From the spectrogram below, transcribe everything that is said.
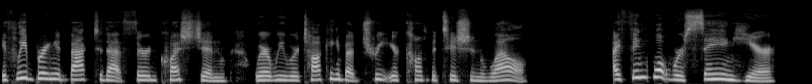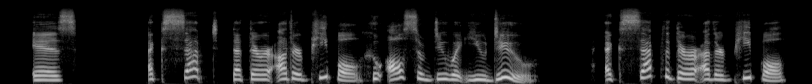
if we bring it back to that third question where we were talking about treat your competition well, I think what we're saying here is accept that there are other people who also do what you do. Accept that there are other people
